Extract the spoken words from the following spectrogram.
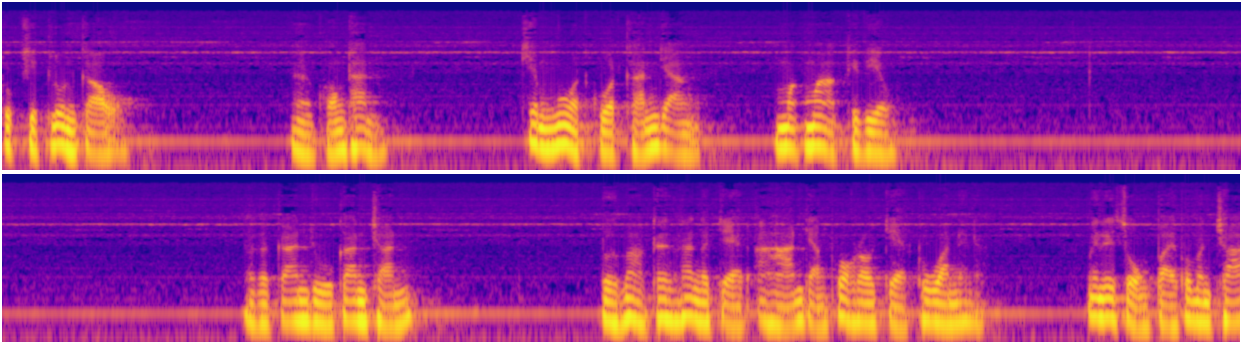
ลูกศิษย์รุ่นเก่าของท่าน เข้มงวดกวดขันอย่างมาก ๆทีเดียว แล้วก็การอยู่การฉัน โดยมากท่านท่านก็แจกอาหารอย่างพวกเราแจกทุกวันนี่นะไม่ได้ส่งไปเพราะมันช้า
